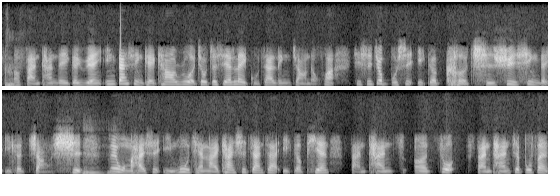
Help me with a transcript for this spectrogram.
呃反弹的一个原因。但是你可以看到，如果就这些类股在领涨的话，其实就不是一个可持续性的一个涨势。所以我们还是以目前来看，是站在一个偏反弹呃做。反弹这部分，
